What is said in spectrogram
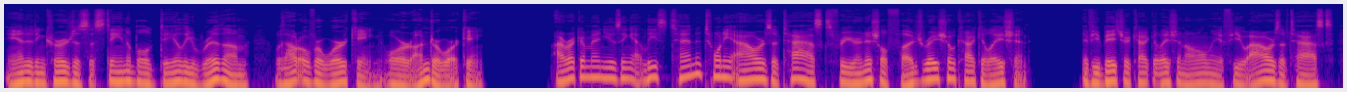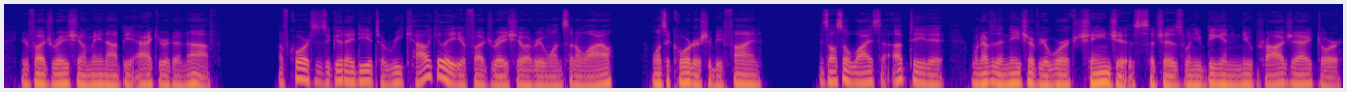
and it encourages sustainable daily rhythm without overworking or underworking. I recommend using at least 10 to 20 hours of tasks for your initial fudge ratio calculation. If you base your calculation on only a few hours of tasks, your fudge ratio may not be accurate enough. Of course, it's a good idea to recalculate your fudge ratio every once in a while. Once a quarter should be fine. It's also wise to update it whenever the nature of your work changes, such as when you begin a new project or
